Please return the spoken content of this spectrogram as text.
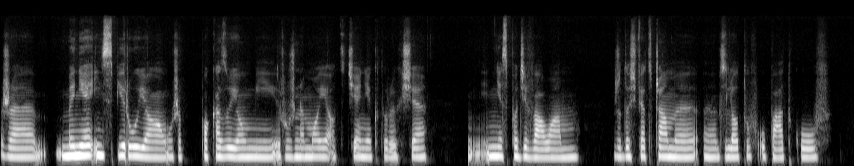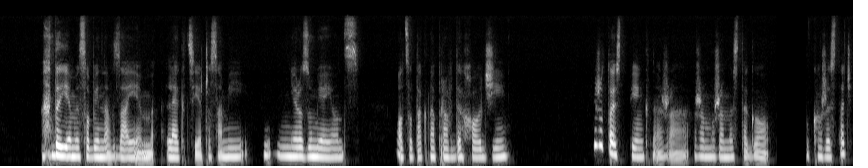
że mnie inspirują, że pokazują mi różne moje odcienie, których się nie spodziewałam, że doświadczamy e, wzlotów, upadków, dajemy sobie nawzajem lekcje, czasami nie rozumiejąc, o co tak naprawdę chodzi. I że to jest piękne, że, że możemy z tego korzystać,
